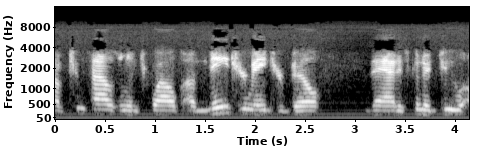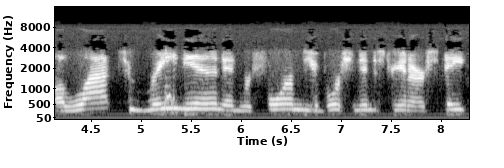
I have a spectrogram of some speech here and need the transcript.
of 2012 a major, major bill that is going to do a lot to rein in and reform the abortion industry in our state.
